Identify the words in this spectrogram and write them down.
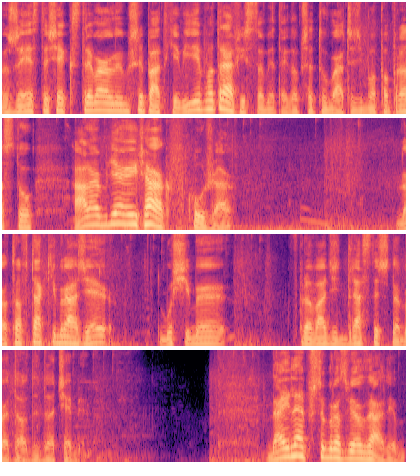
że jesteś ekstremalnym przypadkiem i nie potrafisz sobie tego przetłumaczyć, bo po prostu, ale mnie i tak wkurza, no to w takim razie musimy wprowadzić drastyczne metody dla ciebie. Najlepszym rozwiązaniem,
